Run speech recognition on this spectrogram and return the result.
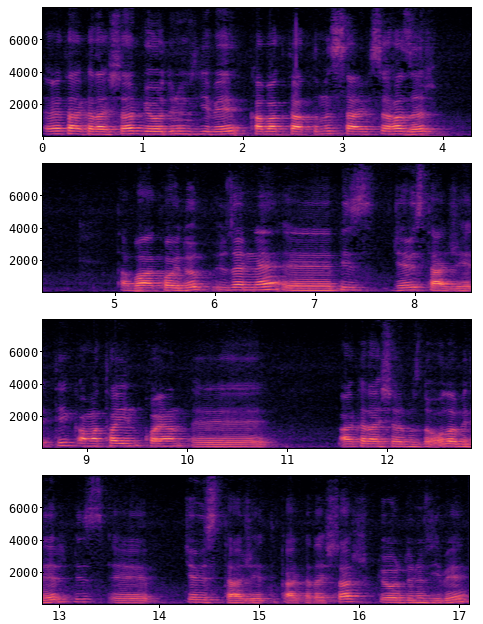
Evet arkadaşlar gördüğünüz gibi kabak tatlımız servise hazır. Tabağa koyduk. Üzerine e, biz ceviz tercih ettik ama tayin koyan e, arkadaşlarımız da olabilir. Biz e, ceviz tercih ettik arkadaşlar. Gördüğünüz gibi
